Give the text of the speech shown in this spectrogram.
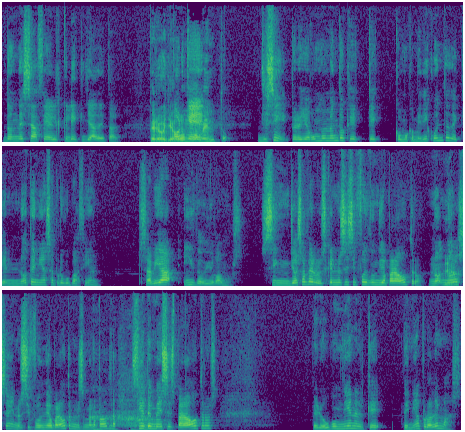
dónde se hace el clic ya de tal. Pero llegó un Porque- momento. Y sí, pero llegó un momento que, que como que me di cuenta de que no tenía esa preocupación. Se había ido, digamos. Sin yo saberlo. Es que no sé si fue de un día para otro. No, no Ya. lo sé. No sé si fue de un día para otro, una semana para otra, siete meses para otros. Pero hubo un día en el que tenía problemas.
